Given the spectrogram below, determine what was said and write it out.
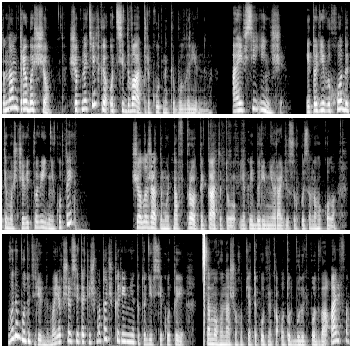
то нам треба що? Щоб не тільки оці два трикутники були рівними, а й всі інші. І тоді виходитиме, що відповідні кути, що лежатимуть навпроти катету, який дорівнює радіусу вписаного кола, вони будуть рівними. А якщо всі такі шматочки рівні, то тоді всі кути самого нашого п'ятикутника отут будуть по 2 альфа.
